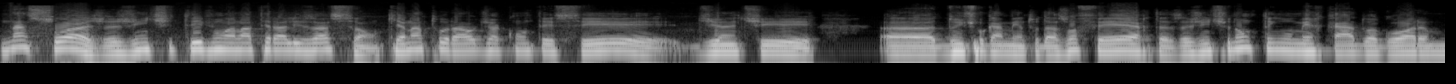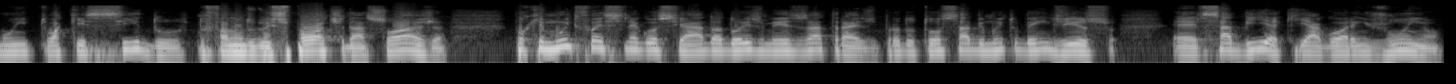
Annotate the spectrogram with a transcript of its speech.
Na soja, a gente teve uma lateralização, que é natural de acontecer diante uh, do enxugamento das ofertas. A gente não tem um mercado agora muito aquecido, falando do spot da soja, porque muito foi se negociado há dois meses atrás. O produtor sabe muito bem disso. É, sabia que agora em junho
